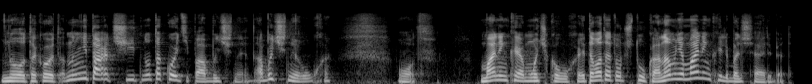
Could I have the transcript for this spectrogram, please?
Ну, такой вот, ну не торчит, ну такой типа обычный, обычный ухо. Вот. Маленькая мочка уха. Это вот эта вот штука. Она у меня маленькая или большая, ребят?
